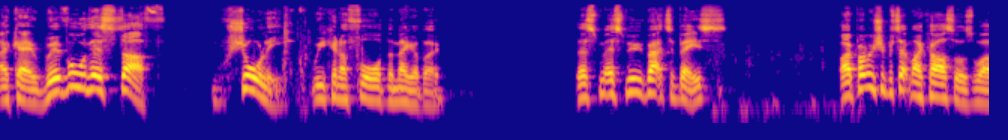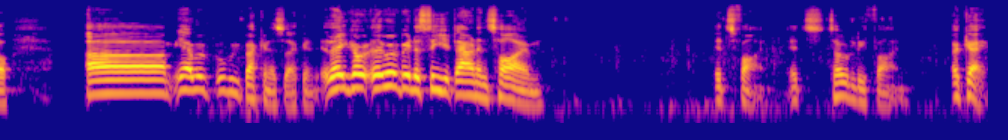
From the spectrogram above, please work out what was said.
Okay, with all this stuff, surely we can afford the mega bow. Let's let's move back to base. I probably should protect my castle as well. Um, yeah, we'll, we'll, be back in a second. They go. They won't be able to siege it down in time. It's fine. It's totally fine. Okay.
